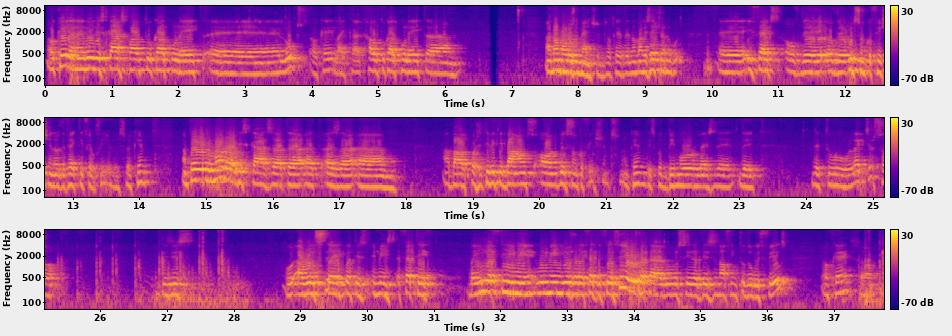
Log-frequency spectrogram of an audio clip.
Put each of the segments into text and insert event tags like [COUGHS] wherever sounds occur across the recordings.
Okay, and I will discuss how to calculate uh, loops, okay, like how to calculate um, anomalous dimensions, okay, renormalization uh, effects of the of the Wilson coefficient of the effective field theories. Okay, and probably tomorrow I'll discuss that uh, as a, um, about positivity bounds on Wilson coefficients. Okay, this would be more or less the the the two lectures. So this is I will say what is it means effective. By EFT we, we mean usually effective field theory, but uh, we will see that this is nothing to do with fields. Okay, so.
